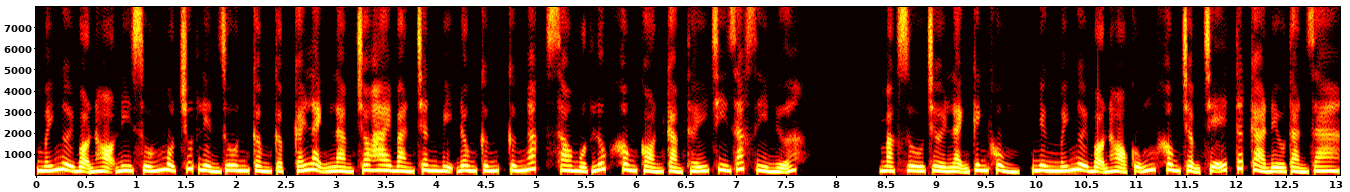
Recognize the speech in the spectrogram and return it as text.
mấy người bọn họ đi xuống một chút liền run cầm cập cái lạnh làm cho hai bàn chân bị đông cứng, cứng ngắc, sau một lúc không còn cảm thấy chi giác gì nữa. Mặc dù trời lạnh kinh khủng, nhưng mấy người bọn họ cũng không chậm trễ, tất cả đều tản ra,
